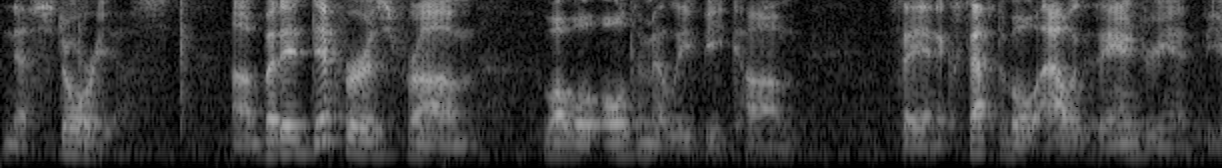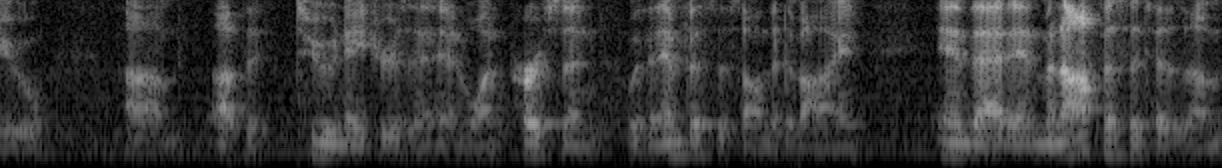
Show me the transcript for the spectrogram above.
Nestorius. Uh, but it differs from what will ultimately become, say, an acceptable Alexandrian view um, of the two natures in, in, one person with an emphasis on the divine, in that in monophysitism,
